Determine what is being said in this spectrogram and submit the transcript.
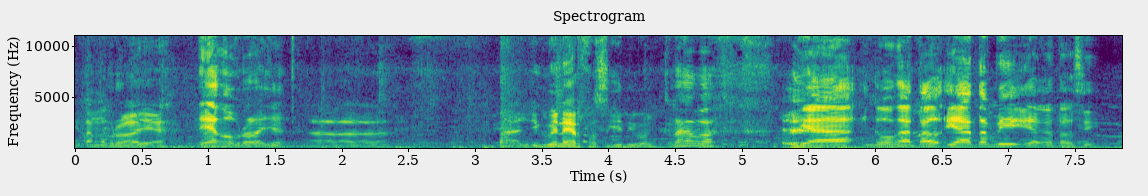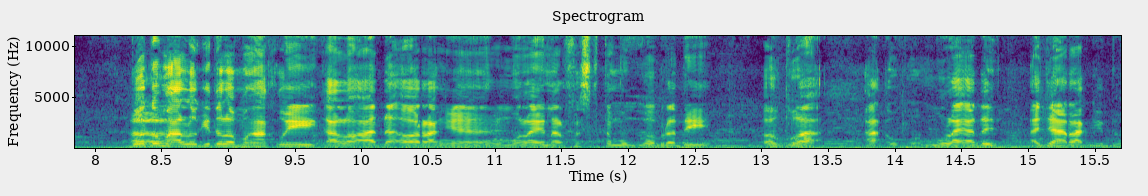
Kita ngobrol aja ya. Ya ngobrol aja. Eh, anjing gue nervous gini bang. Kenapa? ya gue nggak tahu. Ya tapi ya nggak tahu sih. Gue tuh malu gitu loh mengakui kalau ada orang yang mulai nervous ketemu gue berarti oh gue mulai ada jarak gitu.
